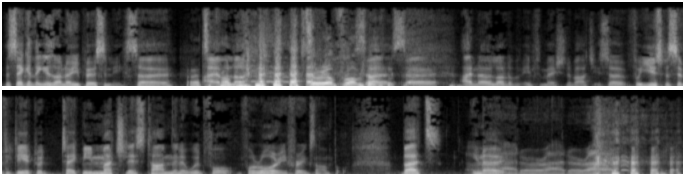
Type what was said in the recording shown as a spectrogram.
The second thing is I know you personally. So Oh, that's I a have problem. a lot. that's a real problem. so, so I know a lot of information about you. So for you specifically, it would take me much less time than it would for, for Rory, for example. But, you know, Alright, alright, alright.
